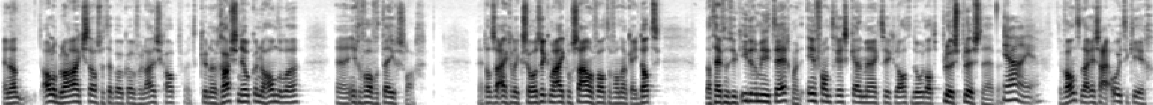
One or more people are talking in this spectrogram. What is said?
En dan het allerbelangrijkste, als we het hebben ook over leiderschap, het kunnen rationeel kunnen handelen eh, in geval van tegenslag. Eh, dat is eigenlijk zoals ik hem eigenlijk wil samenvatten van oké, dat, dat heeft natuurlijk iedere militair, maar de infanterist kenmerkt zich dat door dat plus plus te hebben. Ja, ja. Want daar is hij ooit een keer,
